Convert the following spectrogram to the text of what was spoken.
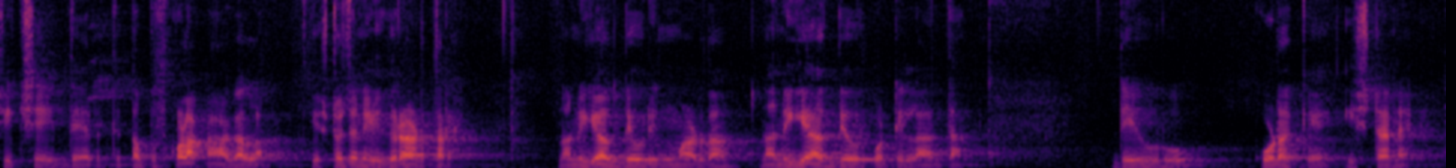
ಶಿಕ್ಷೆ ಇದ್ದೇ ಇರುತ್ತೆ. ತಪ್ಪಿಸ್ಕೊಳಕ್ಕಾಗಲ್ಲ ಎಷ್ಟೋ ಜನ ಎಗರಾಡ್ತಾರೆ. ನನಗೆ ಯಾಕೆ ದೇವ್ರು ಹಿಂಗೆ ಮಾಡ್ದ? ನನಗೆ ಯಾಕೆ ದೇವ್ರು ಕೊಟ್ಟಿಲ್ಲ ಅಂತ. ದೇವರು ಕೊಡೋಕ್ಕೆ ಇಷ್ಟನೇ.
